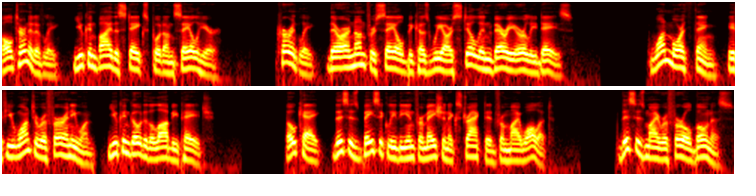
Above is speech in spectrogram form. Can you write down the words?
Alternatively, you can buy the stakes put on sale here. Currently, there are none for sale because we are still in very early days. One more thing, if you want to refer anyone, you can go to the lobby page. Okay, this is basically the information extracted from my wallet. This is my referral bonus.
